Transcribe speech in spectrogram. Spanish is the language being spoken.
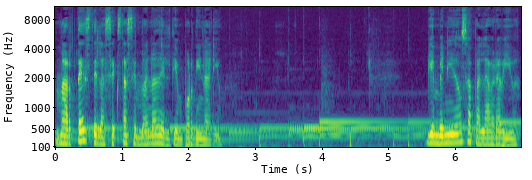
Martes de la sexta semana del tiempo ordinario. Bienvenidos a Palabra Viva,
